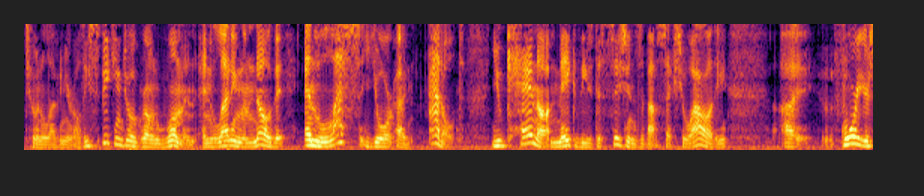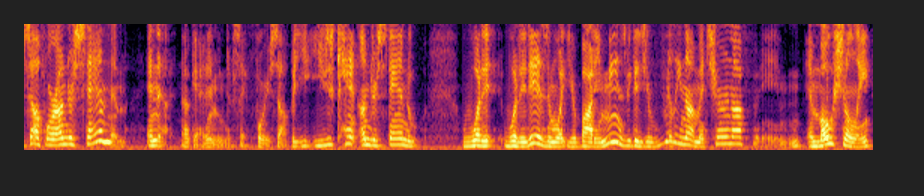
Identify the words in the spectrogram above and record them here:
to an 11 year old. He's speaking to a grown woman and letting them know that unless you're an adult, you cannot make these decisions about sexuality uh, for yourself or understand them. And okay, I didn't mean to say for yourself, but you, you just can't understand what it what it is and what your body means because you're really not mature enough emotionally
